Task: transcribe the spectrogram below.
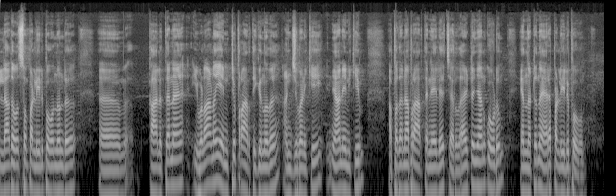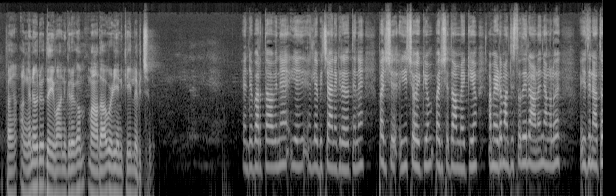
എല്ലാ ദിവസവും പള്ളിയിൽ പോകുന്നുണ്ട്. കാലത്ത് തന്നെ ഇവളാണ് എനിക്ക് പ്രാർത്ഥിക്കുന്നത്. അഞ്ച് മണിക്ക് ഞാൻ എനിക്കും അപ്പോൾ തന്നെ ആ പ്രാർത്ഥനയിൽ ചെറുതായിട്ട് ഞാൻ കൂടും. എന്നിട്ട് നേരെ പള്ളിയിൽ പോകും. അപ്പം അങ്ങനെ ഒരു ദൈവാനുഗ്രഹം മാതാവ് വഴി എനിക്ക് ലഭിച്ചു. എന്റെ ഭർത്താവിന് ലഭിച്ച അനുഗ്രഹത്തിന് പരിശു ഈശോയ്ക്കും പരിശുദ്ധ അമ്മയ്ക്കും അമ്മയുടെ മധ്യസ്ഥതയിലാണ് ഞങ്ങൾ ഇതിനകത്ത്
